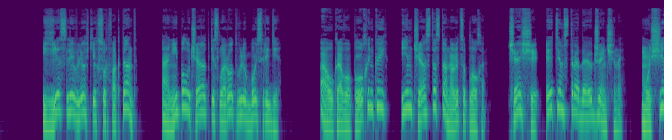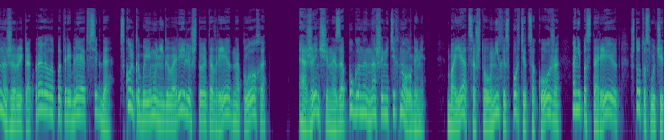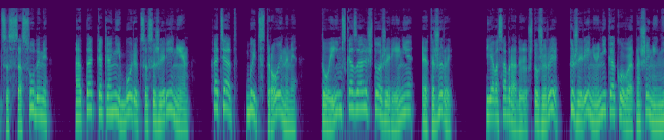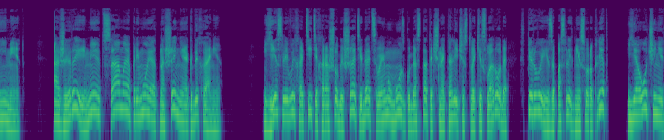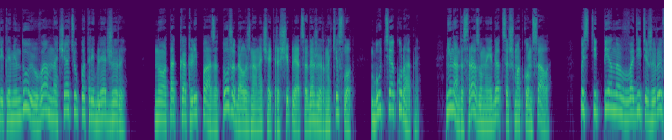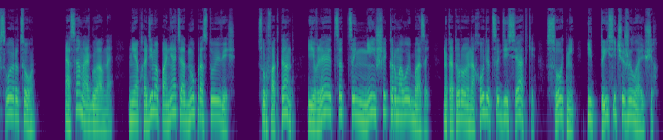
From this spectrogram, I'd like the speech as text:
Если в легких сурфактант, они получают кислород в любой среде. А у кого плохонькой, им часто становится плохо. Чаще этим страдают женщины, Мужчина жиры, как правило, потребляет всегда, сколько бы ему ни говорили, что это вредно, плохо. А женщины запуганы нашими технологами. Боятся, что у них испортится кожа, они постареют, что-то случится с сосудами. А так как они борются с ожирением, хотят быть стройными, то им сказали, что ожирение — это жиры. Я вас обрадую, что жиры к ожирению никакого отношения не имеют. А жиры имеют самое прямое отношение к дыханию. Если вы хотите хорошо дышать и дать своему мозгу достаточное количество кислорода впервые за последние 40 лет, я очень рекомендую вам начать употреблять жиры. Но так как липаза тоже должна начать расщепляться до жирных кислот, будьте аккуратны. Не надо сразу наедаться шматком сала. Постепенно вводите жиры в свой рацион. А самое главное, необходимо понять одну простую вещь. Сурфактант является ценнейшей кормовой базой, на которую находятся десятки, сотни и тысячи желающих.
